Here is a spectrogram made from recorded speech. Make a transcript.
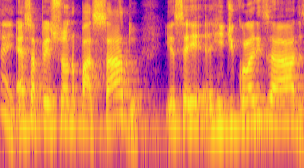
É, Essa pessoa no passado ia ser ridicularizada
